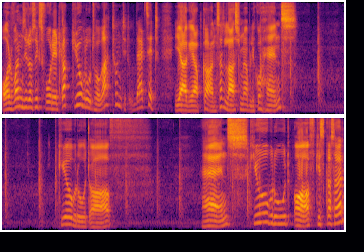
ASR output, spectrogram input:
और one zero six four eight का क्यूब रूट होगा ट्वेंटी टू दैट्स इट ये आ गया आपका आंसर लास्ट में आप लिखो hence cube root of hence cube root of किसका sir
